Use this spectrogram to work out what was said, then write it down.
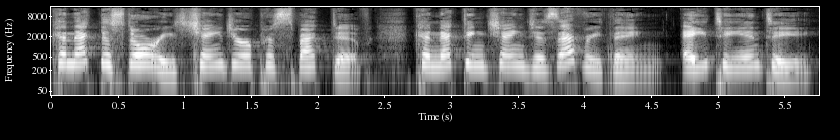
Connect the stories, change your perspective. Connecting changes everything. AT&T.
